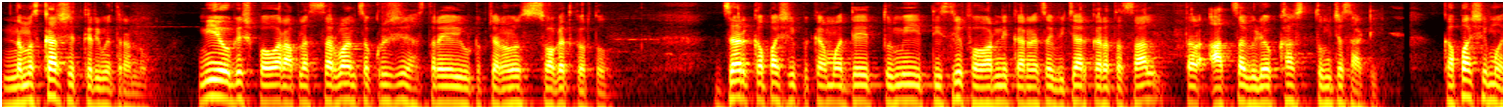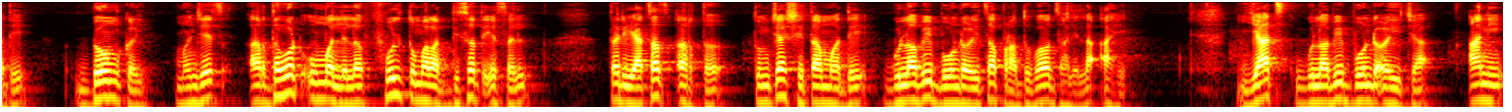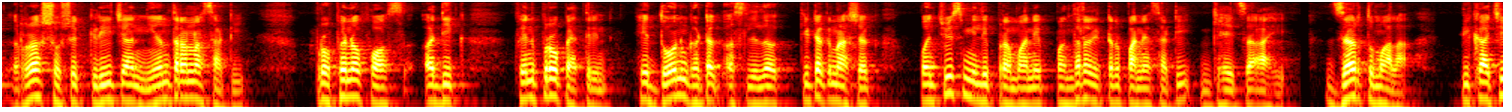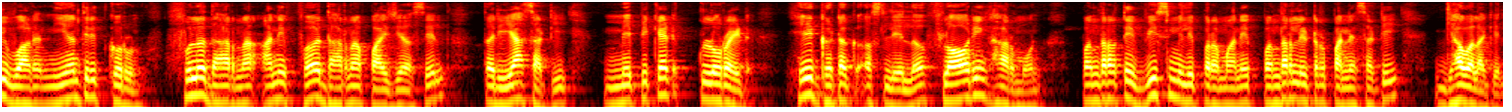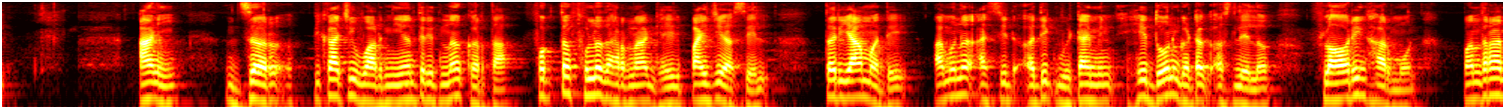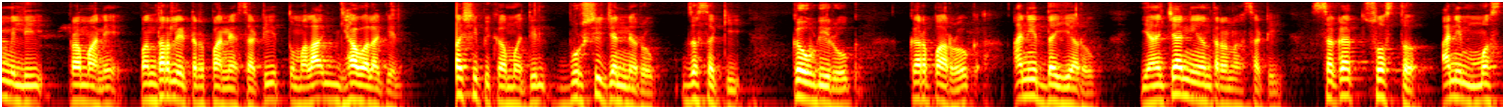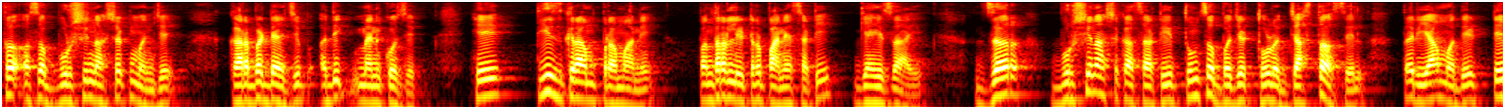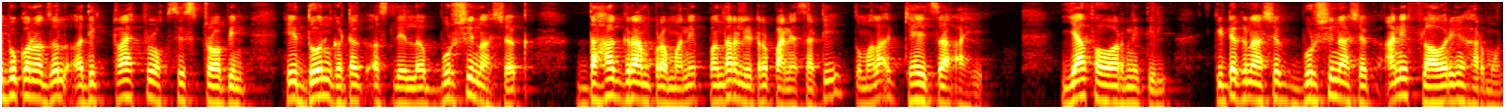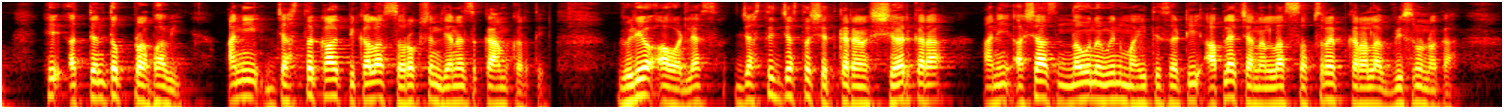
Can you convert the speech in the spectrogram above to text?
नमस्कार शेतकरी मित्रांनो. मी योगेश पवार आपल्या सर्वांचं कृषीशास्त्र या यूट्यूब चॅनलवर स्वागत करतो. जर कपाशी पिकामध्ये तुम्ही तिसरी फवारणी करण्याचा विचार करत असाल तर आजचा व्हिडिओ खास तुमच्यासाठी. कपाशीमध्ये डोमकळी म्हणजेच अर्धवट उमललेलं फूल तुम्हाला दिसत असेल तर याचाच अर्थ तुमच्या शेतामध्ये गुलाबी बोंडअळीचा प्रादुर्भाव झालेला आहे. याच गुलाबी बोंडअळीच्या आणि रस शोषक किडीच्या नियंत्रणासाठी प्रोफेनोफॉस अधिक फेनप्रोपॅथ्रिन हे दोन घटक असलेलं कीटकनाशक पंचवीस मिलीप्रमाणे पंधरा लिटर पाण्यासाठी घ्यायचं आहे. जर तुम्हाला पिकाची वाढ नियंत्रित करून फुलधारणा आणि फळधारणा पाहिजे असेल तर यासाठी मेपिकॅट क्लोराईड हे घटक असलेलं फ्लॉवरिंग हार्मोन पंधरा ते वीस मिलीप्रमाणे पंधरा लिटर पाण्यासाठी घ्यावं लागेल. आणि जर पिकाची वाढ नियंत्रित न करता फक्त फुलधारणा घ्याय पाहिजे असेल तर यामध्ये अमिनो ॲसिड अधिक व्हिटॅमिन हे दोन घटक असलेलं फ्लॉवरिंग हार्मोन पंधरा मिलीप्रमाणे पंधरा लिटर पाण्यासाठी तुम्हाला घ्यावं लागेल. कपाशी पिकामधील बुरशीजन्य रोग जसं की कवडी रोग करपा रोग आणि दह्या रोग यांच्या नियंत्रणासाठी सगळ्यात स्वस्त आणि मस्त असं बुरशीनाशक म्हणजे कार्बडॅझिप अधिक मॅन्कोझिप हे तीस ग्रामप्रमाणे पंधरा लिटर पाण्यासाठी घ्यायचं आहे. जर बुरशीनाशकासाठी तुमचं बजेट थोडं जास्त असेल तर यामध्ये टेबुकोनाझोल अधिक ट्रायफ्लॉक्सिस्ट्रॉबिन हे दोन घटक असलेलं बुरशीनाशक दहा ग्रामप्रमाणे पंधरा लिटर पाण्यासाठी तुम्हाला घ्यायचं आहे. या फवारणीतील कीटकनाशक बुरशीनाशक आणि फ्लॉवरिंग हार्मोन हे अत्यंत प्रभावी आणि जास्त काळ पिकाला संरक्षण देण्याचं काम करते. व्हिडिओ आवडल्यास जास्तीत जास्त शेतकऱ्यांना शेअर करा आणि अशाच नवनवीन माहितीसाठी आपल्या चॅनलला सबस्क्राईब करायला विसरू नका.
